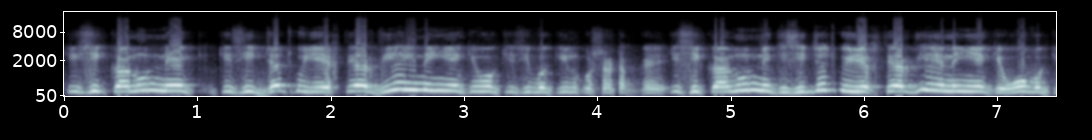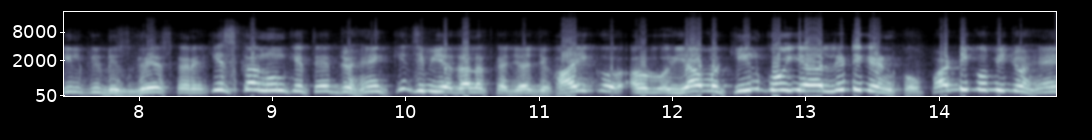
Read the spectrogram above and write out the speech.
किसी कानून ने, किसी जज को ये इख्तियार दिया ही नहीं है कि वो किसी वकील को शटअप कहे किसी कानून ने, किसी जज को ये इख्तियार दिया ही नहीं है कि वो वकील की डिसग्रेस करे। किस कानून के तहत जो है, किसी भी अदालत का जज, हाई को या वकील को या लिटिगेंट को पार्टी को भी जो है,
